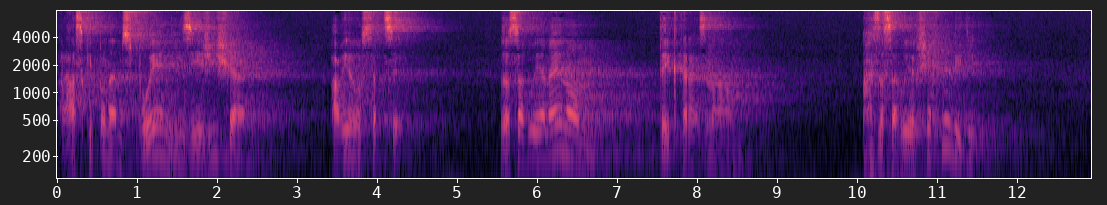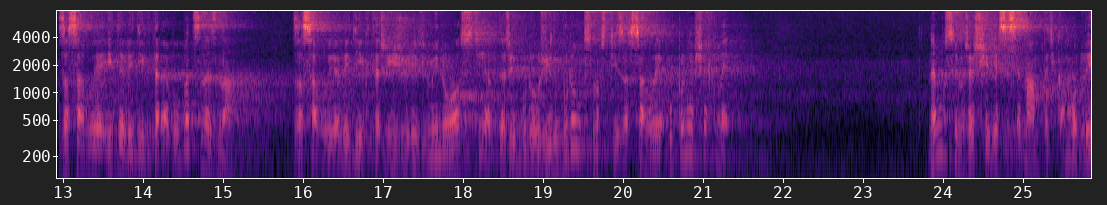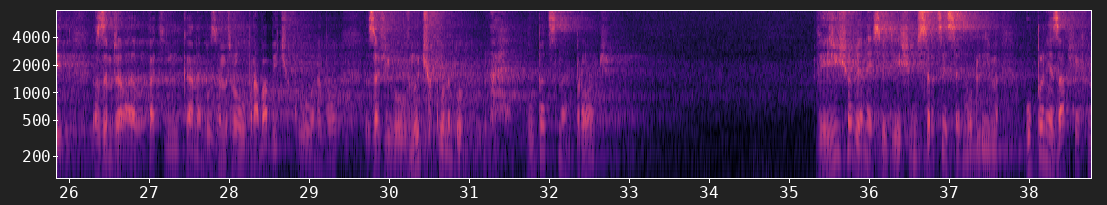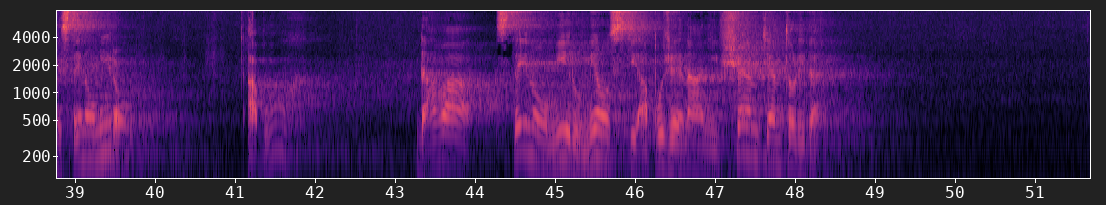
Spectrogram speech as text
láskyplném spojení s Ježíšem a v jeho srdci, zasahuje nejenom ty, které znám, ale zasahuje všechny lidi. Zasahuje i ty lidi, které vůbec neznám. Zasahuje lidi, kteří žili v minulosti a kteří budou žít v budoucnosti. Zasahuje úplně všechny. Nemusím řešit, jestli se mám teďka modlit za zemřelého tatínka, nebo zemřelou prababičku, nebo za živou vnučku, nebo... Ne, vůbec ne. Proč? V Ježíšově nejsvětějším srdci se modlím úplně za všechny stejnou mírou. A Bůh dává stejnou míru milosti a požehnání všem těmto lidem.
